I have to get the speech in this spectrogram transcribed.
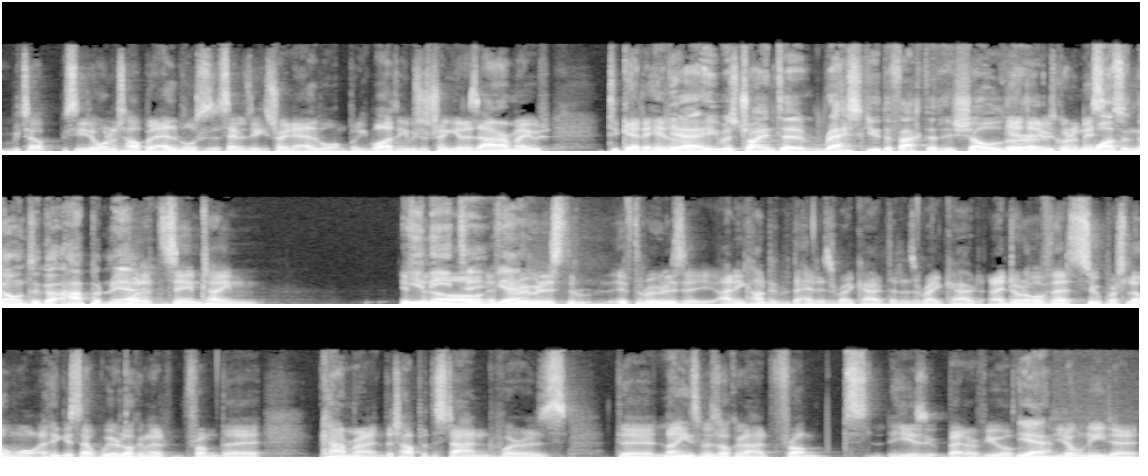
we talk, so you don't want to talk about elbows because it sounds like he's trying to elbow him but he was he was just trying to get his arm out to get a hit Yeah, him. he was trying to rescue the fact that his shoulder Yeah, that he was gonna miss wasn't going to go, happen. Yeah, But at the same time, if You the need law, to- if yeah. the rule is the if the rule is any contact with the head is a red card, then it's a red card. And I don't know if that's super slow mo. I think it's that we're looking at it from the camera at the top of the stand, whereas the linesman's looking at it from he has a better view of it. Yeah. You don't need a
